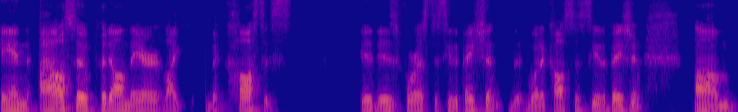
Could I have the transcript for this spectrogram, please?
and I also put on there like the cost it's, it is for us to see the patient, what it costs us to see the patient. Um,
